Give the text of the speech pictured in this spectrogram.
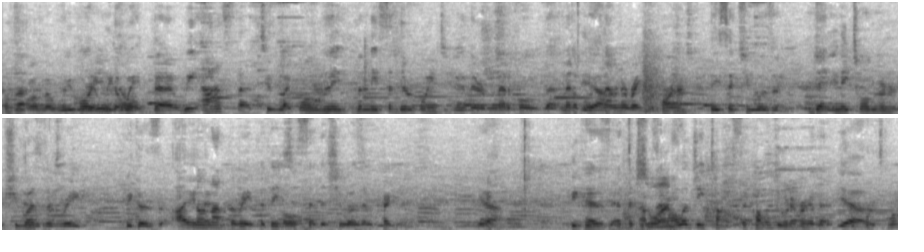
Well, that, well, no, we, according to the way the, we asked that too, like when they when they said they were going to do their medical that medical yeah. examiner right in the corner, they said she wasn't. Then she, they told her she wasn't was rape because I no, not the rape, but they oh. just said that she wasn't pregnant. Yeah. Because at the toxicology, so toxicology, whatever that yeah. report's for,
